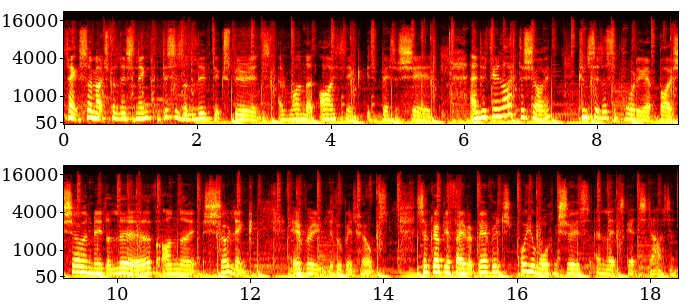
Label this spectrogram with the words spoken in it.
Thanks so much for listening. This is a lived experience and one that I think is better shared. And if you like the show, consider supporting it by showing me the love on the show link. Every little bit helps. So grab your favourite beverage or your walking shoes and let's get started.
